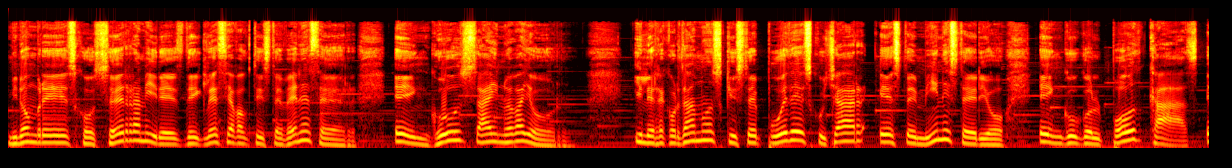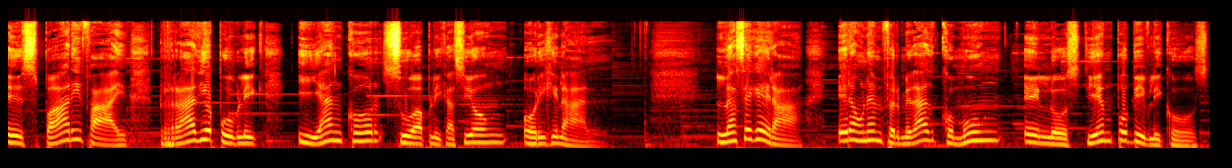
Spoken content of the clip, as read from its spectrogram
Mi nombre es José Ramírez de Iglesia Bautista Benecer en Goose Nueva York y le recordamos que usted puede escuchar este ministerio en Google Podcast, Spotify, Radio Public y Anchor, su aplicación original. La ceguera era una enfermedad común en los tiempos bíblicos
